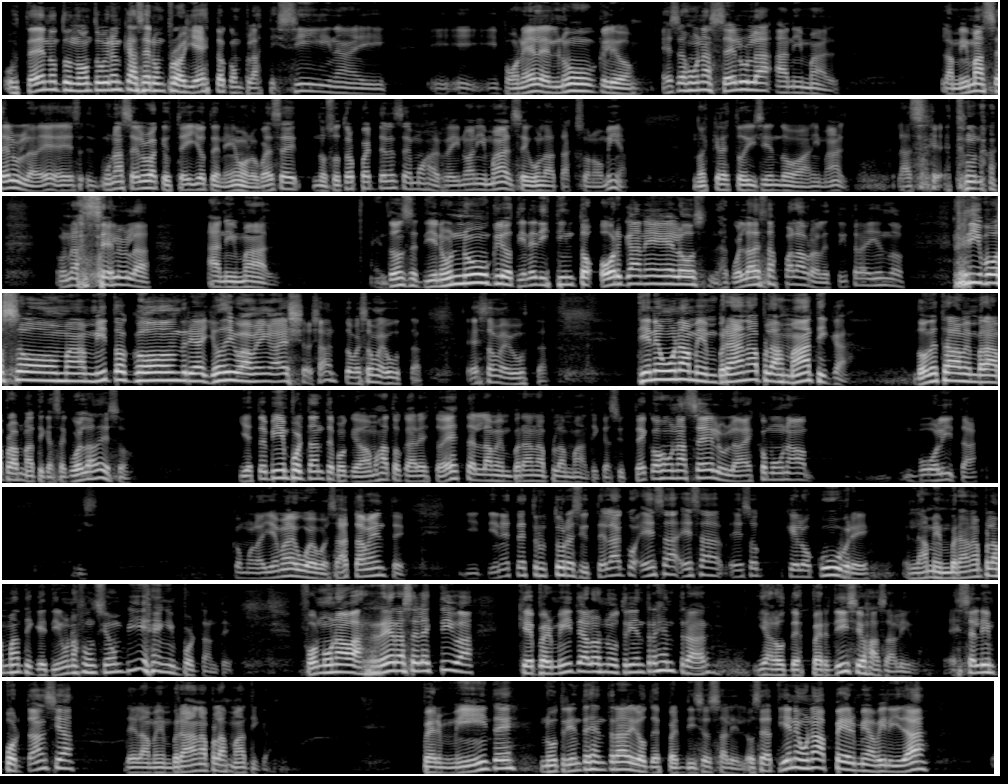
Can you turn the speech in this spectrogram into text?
Ustedes no, tuvieron que hacer un proyecto con plasticina y, y poner el núcleo. Esa es una célula animal la misma célula, eh, es una célula que usted y yo tenemos. Lo que pasa es que nosotros pertenecemos al reino animal según la taxonomía. No es que le estoy diciendo animal, es una, una célula animal. Entonces tiene un núcleo, tiene distintos organelos. ¿Se acuerda de esas palabras? Le estoy trayendo ribosoma, mitocondria. Yo digo amén a eso, santo, eso me gusta. Eso me gusta. Tiene una membrana plasmática. ¿Dónde está la membrana plasmática? ¿Se acuerda de eso? Y esto es bien importante porque vamos a tocar esto. Esta es la membrana plasmática. Si usted coge una célula, es como una bolita, como la yema de huevo, exactamente. Y tiene esta estructura. Si usted la esa, esa, eso que lo cubre, es la membrana plasmática y tiene una función bien importante. Forma una barrera selectiva que permite a los nutrientes entrar y a los desperdicios a salir. Esa es la importancia de la membrana plasmática. Permite nutrientes entrar y los desperdicios salir. O sea, tiene una permeabilidad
